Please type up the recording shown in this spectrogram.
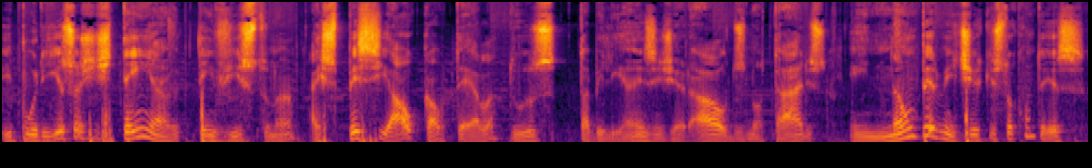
E por isso a gente tem, a, tem visto né, a especial cautela dos tabeliães em geral, dos notários, em não permitir que isso aconteça,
